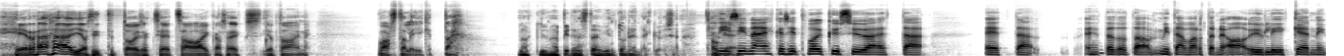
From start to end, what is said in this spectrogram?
herää ja sitten toiseksi, että saa aikaiseksi jotain vastaliikettä? No kyllä mä pidän sitä hyvin todennäköisenä. Okay. Niin siinä ehkä sitten voi kysyä, että, että että tota, mitä varten ne AY-liikkeen niin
